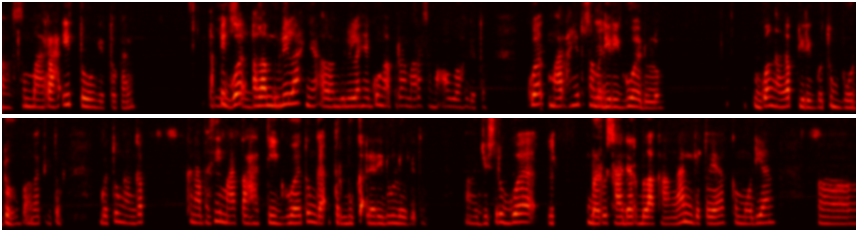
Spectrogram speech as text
eh, semarah itu gitu kan. Tapi Yes, gue yes. alhamdulillahnya alhamdulillahnya gue nggak pernah marah sama Allah gitu. Gue marahnya itu sama Hmm. diri gue dulu. Gue nganggap diri gue tuh bodoh banget gitu. Gue tuh nganggap kenapa sih mata hati gue tuh nggak terbuka dari dulu gitu. Nah, justru gue baru sadar belakangan gitu ya. Kemudian eh,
